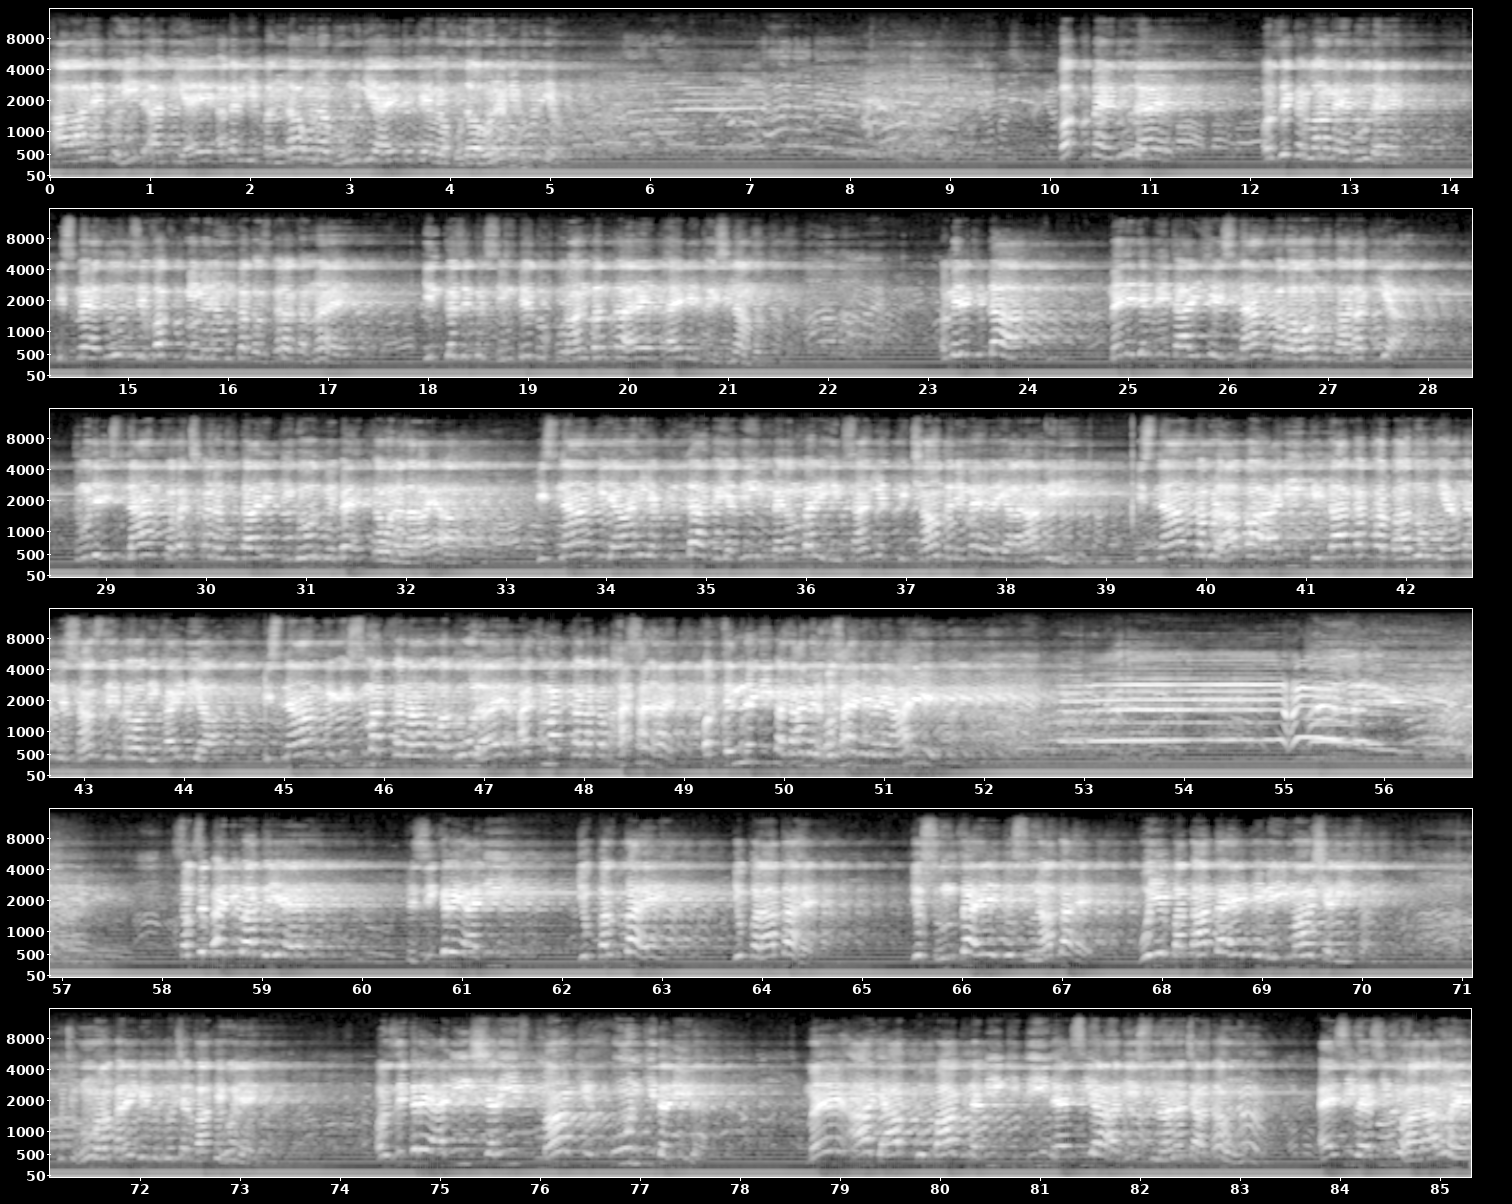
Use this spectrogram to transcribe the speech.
آوازیں تو عید آتی ہے، اگر یہ بندہ ہونا بھول گیا ہے تو کیا میں خدا ہونا بھی بھول جاؤں ان کا تذکرہ کرنا ہے۔ جن کا ذکر سمٹے تو قرآن بنتا ہے پھیلے تو اسلام بنتا ہے۔ اور میرے قبلہ، میں نے جب بھی تاریخ اسلام کا بغور مطالعہ کیا، تو مجھے اسلام کا بچپن ابو طالب کی گود میں بہتا ہوا نظر آیا۔ اسلام کی جوانی عبداللہ کا یتیم پیغمبر انسانیت کی چھاؤں تلے محور آرام ملی۔ اسلام کا بڑھاپا علی کی طاقت پر بازوں کے آنگن میں سانس دیتا ہوا دکھائی دیا۔ اسلام کی عصمت کا نام بطول ہے عظمت کا لقب حسن ہے اور زندگی کا دامن حسین ابن علی۔ سب سے پہلی بات تو یہ ہے کہ ذکر علی جو کرتا ہے، جو کراتا ہے، جو سنتا ہے، جو سناتا ہے، وہ یہ بتاتا ہے کہ میری ماں شریف ہے۔ کچھ ہوں ہاں کریں گے تو دو چار باتیں ہو جائیں گے اور ذکر علی شریف ماں کے خون کی دلیل ہے۔ میں آج آپ کو پاک نبی کی تین ایسی حدیث سنانا چاہتا ہوں۔ ایسی ویسی تو ہزاروں ہیں،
